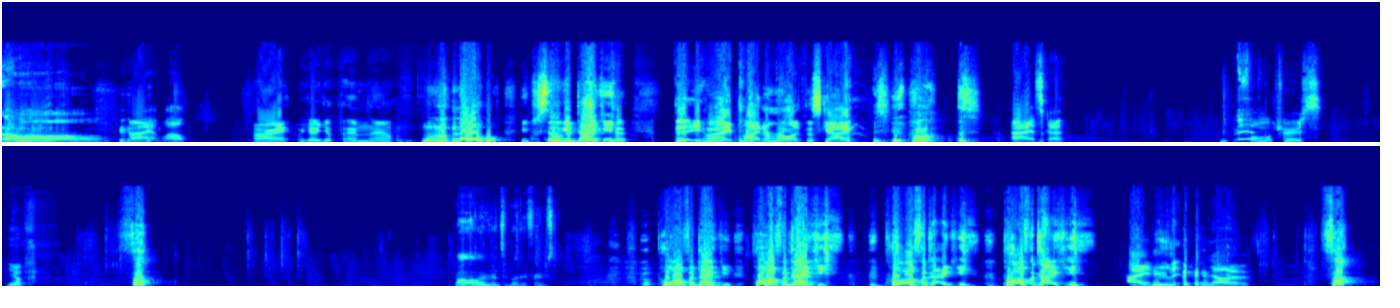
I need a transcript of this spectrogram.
Oh, right. Well, All right, we gotta get to him now. no, you can still get Daiki. The- all right, platinum relic this guy. Huh. all right, let's go. Formal truce. Yep. Fuck. Oh, invincibility frames. Pull off a Daiki. Pull off a Daiki. Pull off a Daiki. Pull off a Daiki. I li- no. Fuck.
